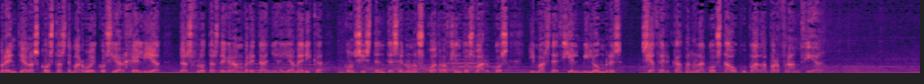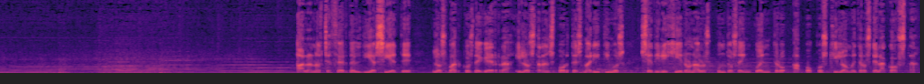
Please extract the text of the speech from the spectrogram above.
Frente a las costas de Marruecos y Argelia, las flotas de Gran Bretaña y América, consistentes en unos 400 barcos y más de 100.000 hombres, se acercaban a la costa ocupada por Francia. Al anochecer del día 7, los barcos de guerra y los transportes marítimos se dirigieron a los puntos de encuentro a pocos kilómetros de la costa.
